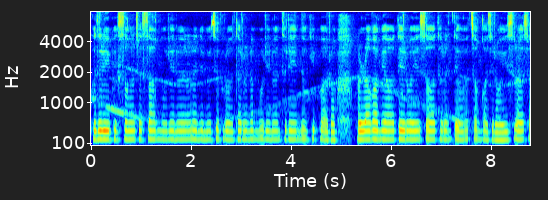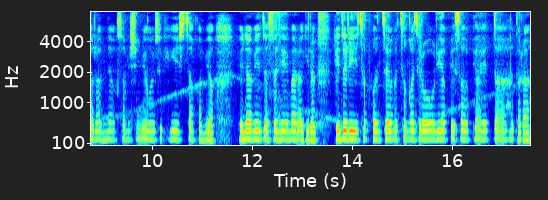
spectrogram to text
그들이 백성을 쳐서 한 무리는 하나님의 집으로 다른 한 무리는 들에 있는 기부하러 올라가며 대로에서 다른 때와 마찬가지로 이스라엘 사람 약 30명을 죽이기 시작하며 베냐민 자손이 말하기를 이들이 첫 번째와 마찬가지로 우리 앞에서 패하였다 하더라.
